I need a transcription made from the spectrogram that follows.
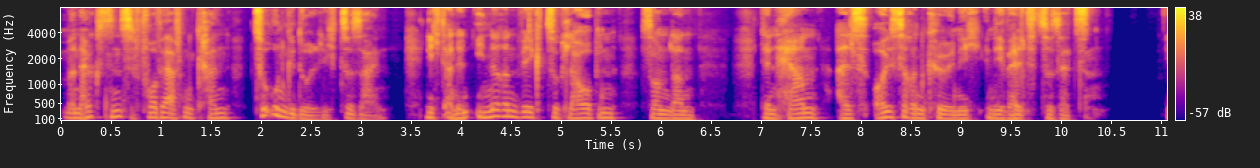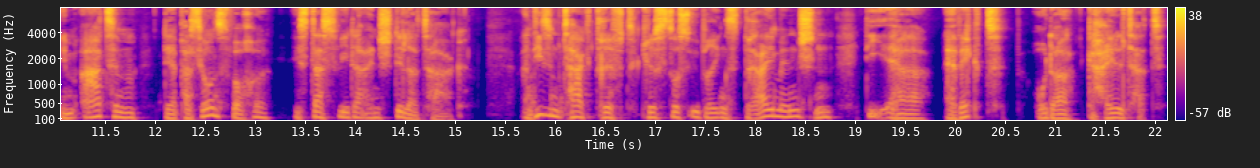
man höchstens vorwerfen kann, zu ungeduldig zu sein. Nicht an den inneren Weg zu glauben, sondern den Herrn als äußeren König in die Welt zu setzen. Im Atem der Passionswoche ist das wieder ein stiller Tag. An diesem Tag trifft Christus übrigens drei Menschen, die er erweckt oder geheilt hat.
